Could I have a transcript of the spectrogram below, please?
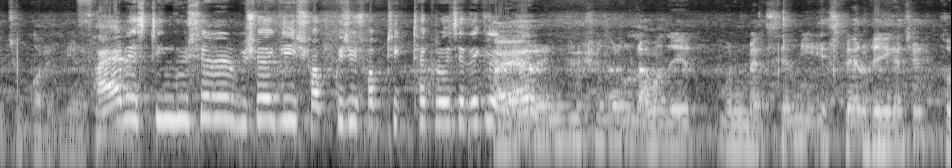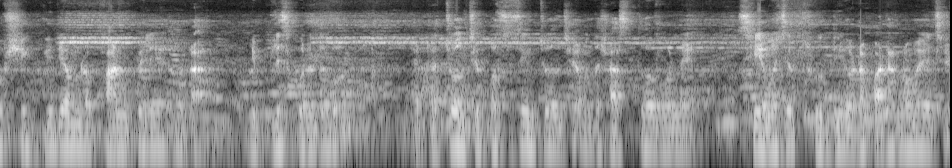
কিছু করেনি ফায়ার এক্সটিংগুইশারের বিষয়ে কি সব কিছু সব ঠিকঠাক রয়েছে দেখলেন? ফায়ার ইঞ্জেকশনগুলো আমাদের ম্যাক্সিমামই এক্সপায়ার হয়ে গেছে। খুব শিগগিরই আমরা ফান্ড পেলে ওটা রিপ্লেস করে দেবো। এটা চলছে প্রসেসিং চলছে। আমাদের স্বাস্থ্য ভবনে সিএমএসের থ্রু দিয়ে ওটা পাঠানো হয়েছে।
